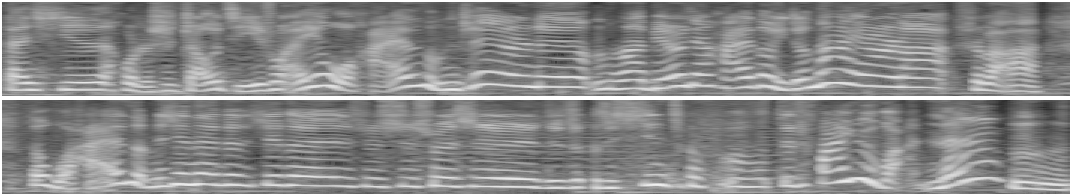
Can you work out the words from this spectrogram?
担心或者是着急，说：“哎呀，我孩子怎么这样呢？啊，别人家孩子都已经那样了，是吧？啊，那我孩子怎么现在的这个是是说是这这个心这个这发育晚呢？嗯，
